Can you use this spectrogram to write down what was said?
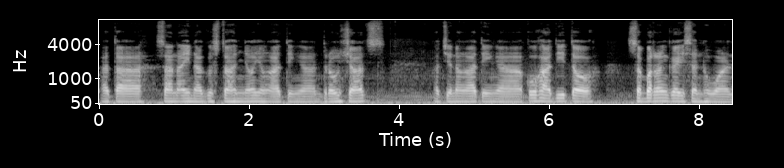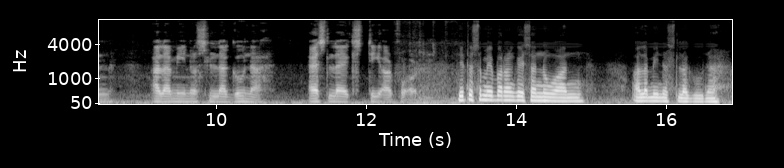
at ah, sana ay nagustuhan nyo yung ating ah, drone shots at yun ang ating ah, kuha dito sa Barangay San Juan, Alaminos, Laguna, SLEX TR4. Dito sa may barangay San Juan, Alaminos, Laguna.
